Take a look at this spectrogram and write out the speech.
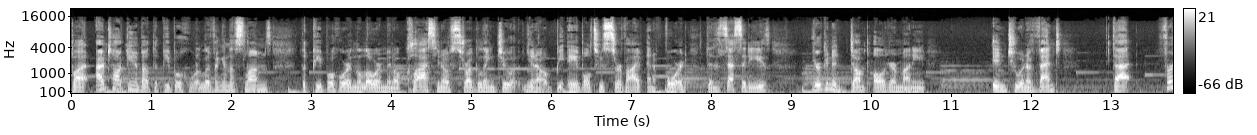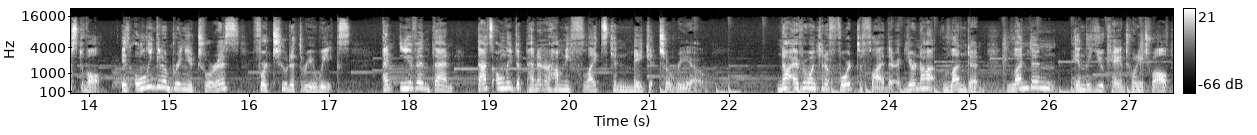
but I'm talking about the people who are living in the slums, the people who are in the lower middle class, you know, struggling to, you know, be able to survive and afford the necessities. You're going to dump all your money into an event that, first of all, is only going to bring you tourists for two to three weeks. And even then, that's only dependent on how many flights can make it to Rio not everyone can afford to fly there. You're not London. London in the UK in 2012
